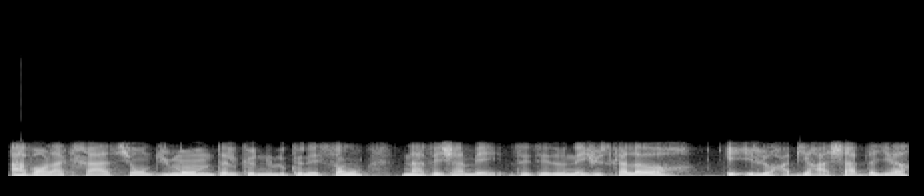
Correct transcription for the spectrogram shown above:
avant la création du monde tel que nous le connaissons n'avait jamais été donnée jusqu'alors. Et le Rabbi Rachab, d'ailleurs,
